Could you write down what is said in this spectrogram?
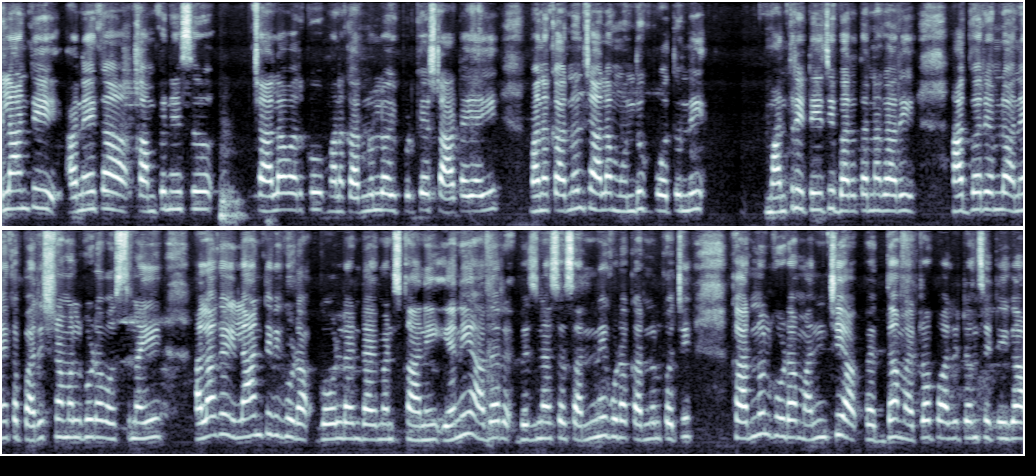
ఇలాంటి అనేక కంపెనీస్ చాలా వరకు మన కర్నూలులో ఇప్పటికే స్టార్ట్ అయ్యాయి. మన కర్నూలు చాలా ముందుకు పోతుంది. మంత్రి టీజీ భరతన్న గారి ఆధ్వర్యంలో అనేక పరిశ్రమలు కూడా వస్తున్నాయి. అలాగే ఇలాంటివి కూడా గోల్డ్ అండ్ డైమండ్స్ కానీ ఎనీ అదర్ బిజినెసెస్ అన్నీ కూడా కర్నూలుకి వచ్చి కర్నూలు కూడా మంచి పెద్ద మెట్రోపాలిటన్ సిటీగా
